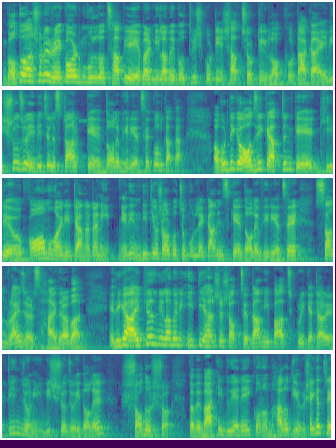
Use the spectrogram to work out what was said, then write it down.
গত আসরের রেকর্ড মূল্য ছাপিয়ে এবার নিলামে বত্রিশ কোটি সাতষট্টি লক্ষ টাকায় বিশ্বজয়ী মিচেল স্টার্ককে দলে ভিড়িয়েছে কলকাতা। অপরদিকে অজি ক্যাপ্টেনকে ঘিরেও কম হয়নি টানাটানি। এদিন দ্বিতীয় সর্বোচ্চ মূল্যে কামিন্সকে দলে ভিড়িয়েছে সানরাইজার্স হায়দ্রাবাদ। এদিকে আইপিএল নিলামের ইতিহাসে সবচেয়ে দামি পাঁচ ক্রিকেটারের তিনজনই বিশ্বজয়ী দলের সদস্য। তবে বাকি দুয়ে নেই কোনো ভারতীয়। সেক্ষেত্রে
